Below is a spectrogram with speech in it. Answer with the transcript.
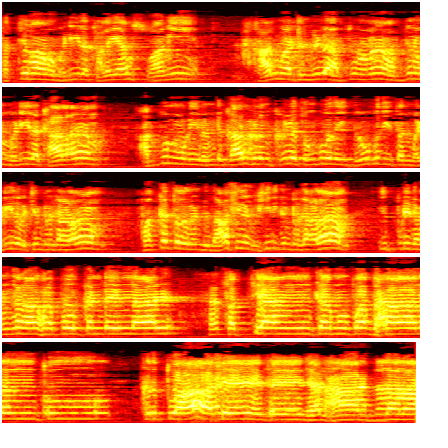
சத்தியமாம மடியில தலையாம் சுவாமி. கால் மாட்டின் கீழே அர்ஜுனனா அர்ஜுனன் மடியில காலாம். அர்ஜுனுடைய ரெண்டு கால்களும் கீழே தொங்குவதை திரௌபதி தன் மடியில வச்சுருக்காளாம் பக்கத்துல ரெண்டு தாசிகள் விசிறிக்கின்றிருக்காளாம் இப்படி ரங்கநாதனை போல் கண்டேன் நாள். சத்தியாங்கமுபதானந்து கிருத்வாசேதே ஜனார்தனா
